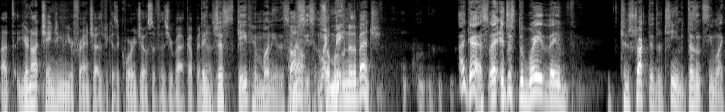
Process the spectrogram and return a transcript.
uh, that, you're not changing your franchise because of Cory Joseph as your backup. In They Nezra. just gave him money this offseason. so move him to the bench. I guess it's just the way they've constructed their team. It doesn't seem like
